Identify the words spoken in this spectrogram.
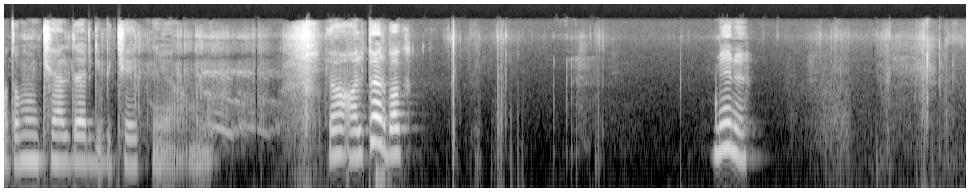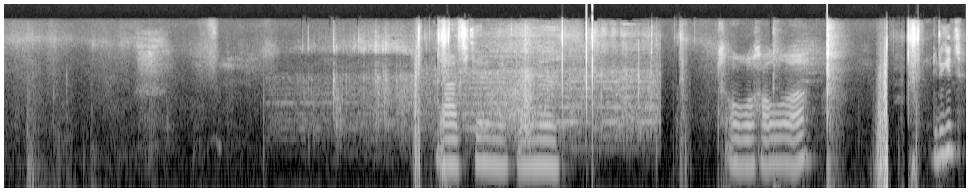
Adamın kelder gibi Kate ne ya? amına. Ya Alper bak. Menü. Ya sikerim ekranı. Allah Allah. Yürü git.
